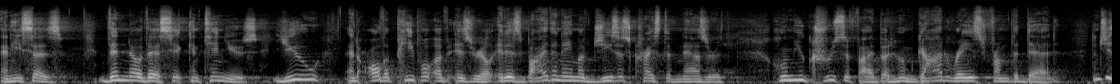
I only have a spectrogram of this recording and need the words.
and he says, Then know this, it continues, you and all the people of Israel, it is by the name of Jesus Christ of Nazareth, whom you crucified, but whom God raised from the dead don't you,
